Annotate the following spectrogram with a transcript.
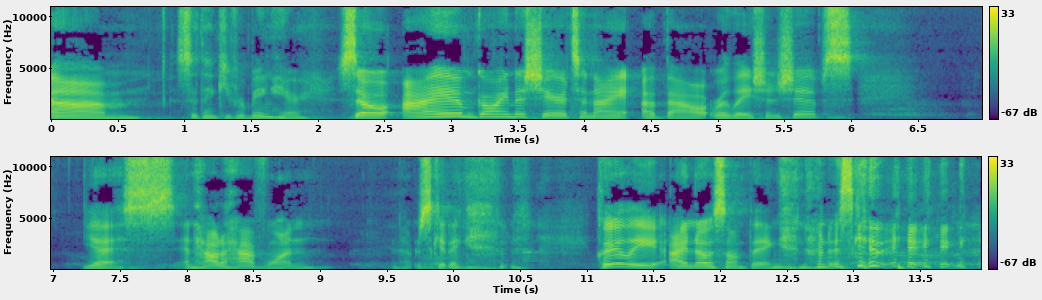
Um, so thank you for being here. So I am going to share tonight about relationships. Yes, and how to have one. I'm just kidding. Clearly, I know something. I'm just kidding.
